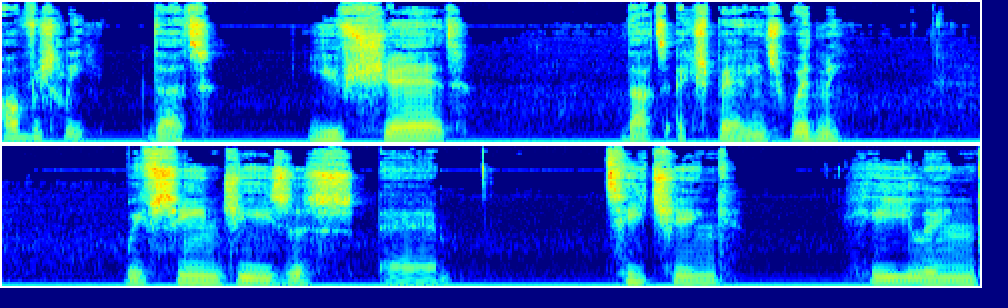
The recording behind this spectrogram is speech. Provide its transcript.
obviously, that you've shared that experience with me. We've seen Jesus um, teaching, healing,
